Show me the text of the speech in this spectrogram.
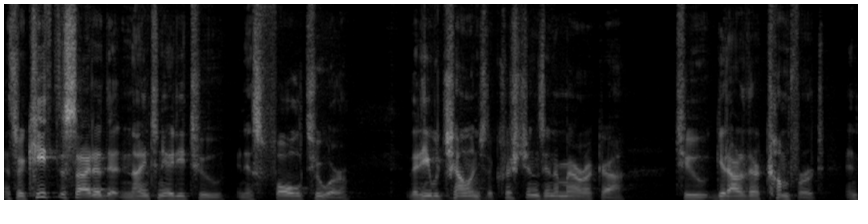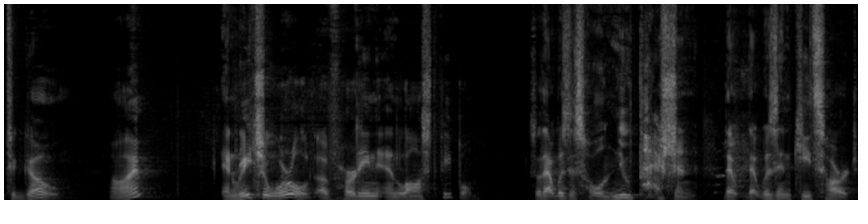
And so Keith decided that in 1982, in his fall tour, that he would challenge the Christians in America to get out of their comfort and to go. All right? and reach a world of hurting and lost people. So that was this whole new passion that, that was in Keith's heart.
